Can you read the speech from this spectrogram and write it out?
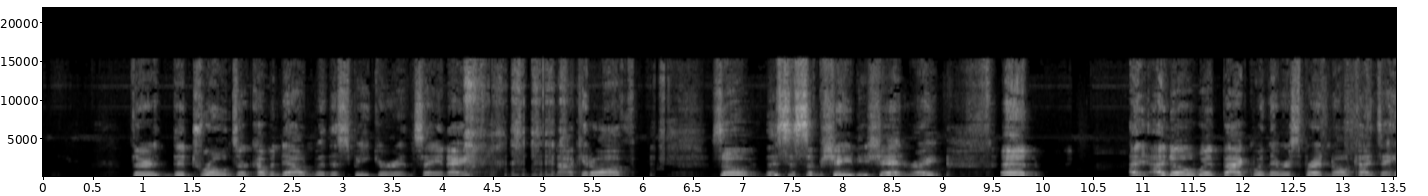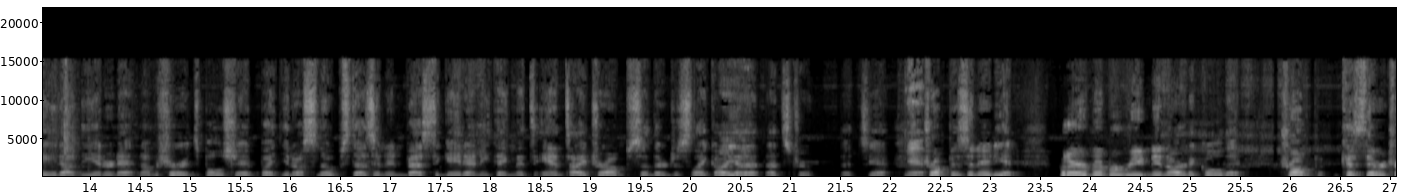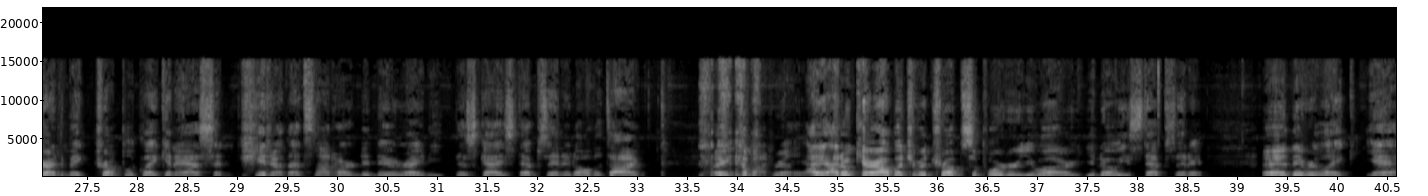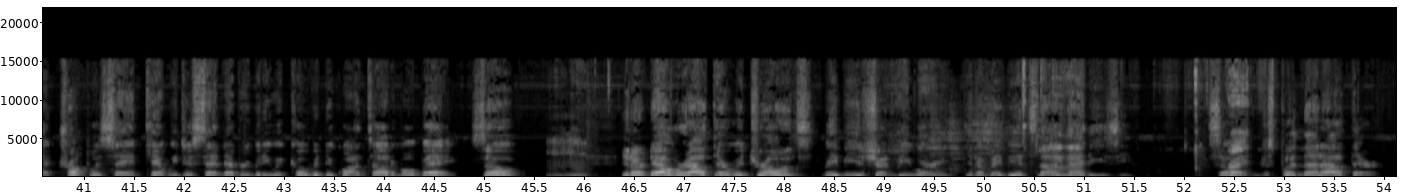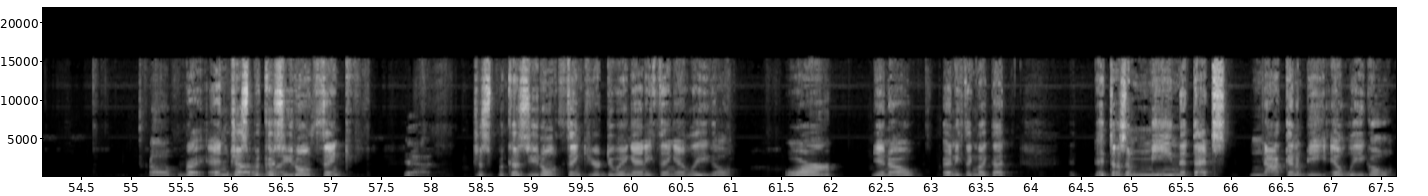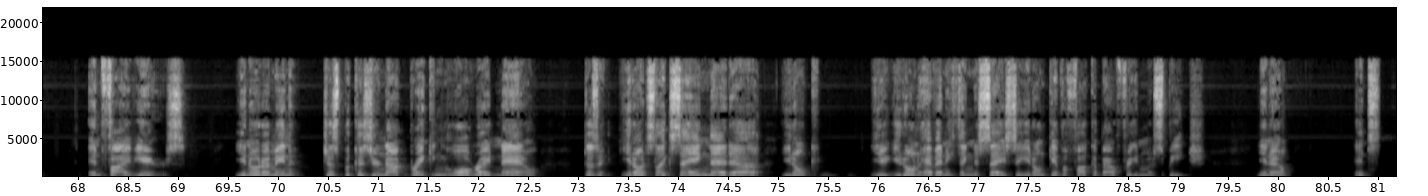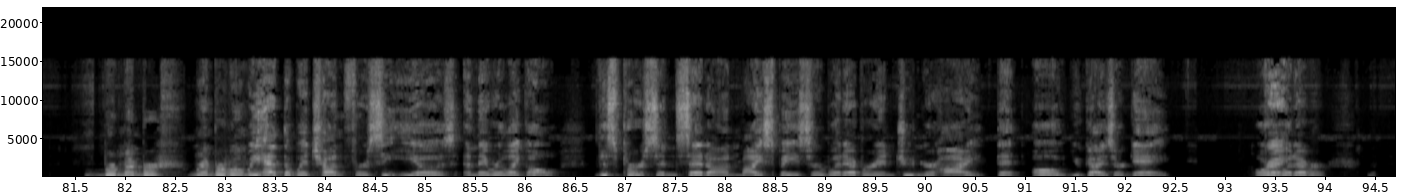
they the drones are coming down with a speaker and saying, "Hey, knock it off." So this is some shady shit, right? And I, I know when back when they were spreading all kinds of hate on the internet, and I'm sure it's bullshit, but you know, Snopes doesn't investigate anything that's anti-Trump, so they're just like, oh mm-hmm. yeah, that, that's true. That's yeah, yeah. Trump is an idiot. But I remember reading an article that Trump, because they were trying to make Trump look like an ass, and you know that's not hard to do, right? He, this guy steps in it all the time. I mean, come on, really. I, I don't care how much of a Trump supporter you are. You know he steps in it. And they were like, yeah, Trump was saying, can't we just send everybody with COVID to Guantanamo Bay? So, mm-hmm. you know, now we're out there with drones. Maybe you should be worried. You know, maybe it's not mm-hmm. that easy. So right. I'm just putting that out there. Um, right. And just because you don't is, think, yeah, just because you don't think you're doing anything illegal or, you know, anything like that, it doesn't mean that that's not going to be illegal in five years. You know what I mean? Just because you're not breaking the law right now doesn't you know, it's like saying that uh you don't you you don't have anything to say, so you don't give a fuck about freedom of speech. You know? It's remember remember when we had the witch hunt for CEOs and they were like, "Oh, this person said on MySpace or whatever in junior high that, oh, you guys are gay or right. whatever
